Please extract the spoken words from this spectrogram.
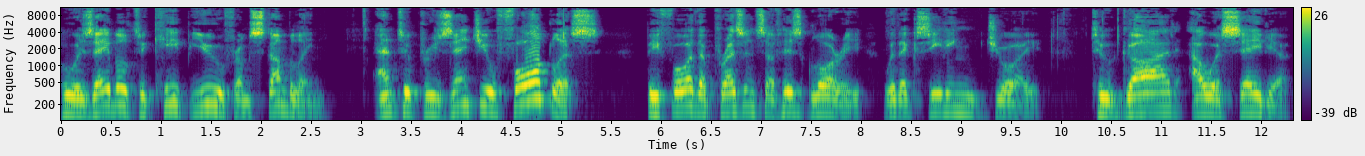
who is able to keep you from stumbling and to present you faultless before the presence of his glory with exceeding joy. To God our Savior,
